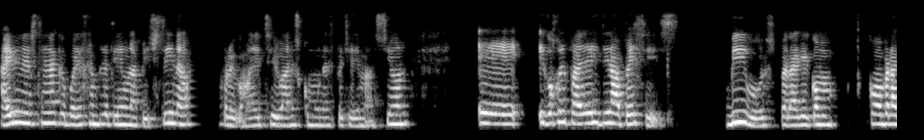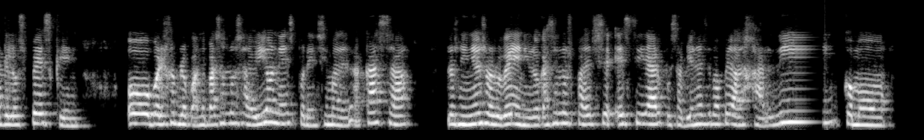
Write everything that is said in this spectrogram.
Hay una escena que, por ejemplo, tiene una piscina, porque como ha dicho Iván, es como una especie de mansión, eh, y coge el padre y tira peces vivos para que, como, para que los pesquen. O, por ejemplo, cuando pasan los aviones por encima de la casa, los niños los ven y lo que hacen los padres es tirar pues, aviones de papel al jardín, como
